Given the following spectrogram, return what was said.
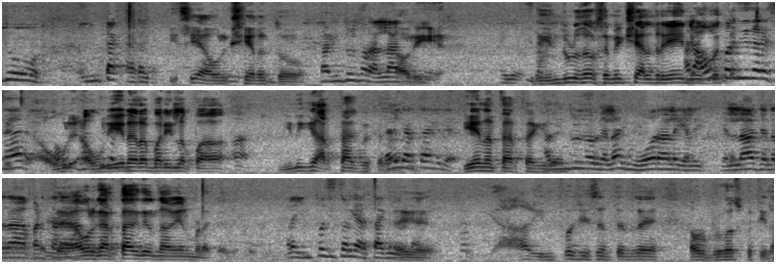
ಇದು ಇಂಪ್ಯಾಕ್ಟ್ ಆಗಲ್ಲ. ಇಸಿ ಅವ್ರಿಗೆ ಸೇರಿದ್ದು ನಾವು ಹಿಂದುಳಿದವ್ರು ಅಲ್ಲ ಅವ್ರಿಗೆ. ಇದು ಹಿಂದುಳಿದವ್ರ ಸಮೀಕ್ಷೆ ಅಲ್ರಿ? ಅವ್ರ ಅವ್ರು ಏನಾರ ಬರಿಲ್ಲಪ್ಪ ನಿನಗೆ ಅರ್ಥ ಆಗ್ಬೇಕಲ್ಲ. ಆಗಿದೆ. ಏನಂತ ಅರ್ಥ ಆಗಿದೆ? ಎಲ್ಲಾ ಜನರ ಅವ್ರಿಗೆ ಅರ್ಥ ಆಗದೆ ನಾವ್ ಏನ್ ಇನ್ಫೋಸಿಸ್ ಅರ್ಥ ಈಗ ಯಾರು ಇನ್ಫೋಸಿಸ್ ಅಂತಂದ್ರೆ ಅವ್ರು ಬೃಹಸ್ಪತಿನ?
